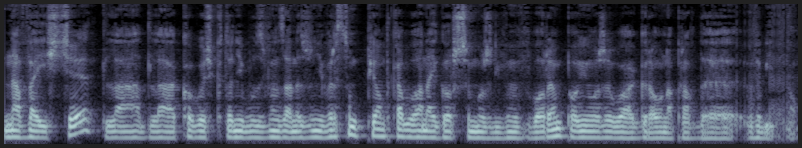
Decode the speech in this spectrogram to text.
na wejście dla, dla kogoś, kto nie był związany z uniwersum, piątka była najgorszym możliwym wyborem, pomimo, że była grą naprawdę wybitną.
